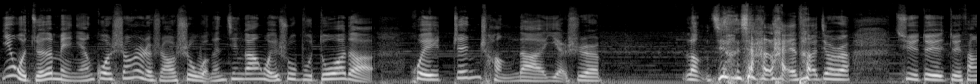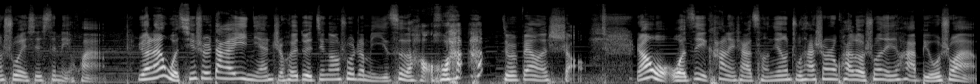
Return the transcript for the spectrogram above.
因为我觉得每年过生日的时候，是我跟金刚为数不多的会真诚的，也是冷静下来的，就是去对对方说一些心里话。原来我其实大概一年只会对金刚说这么一次的好话，就是非常的少。然后我我自己看了一下，曾经祝他生日快乐说那句话，比如说啊，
